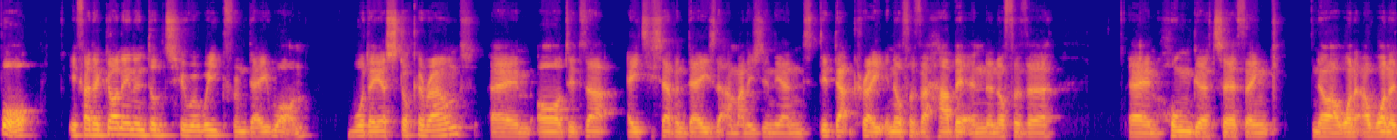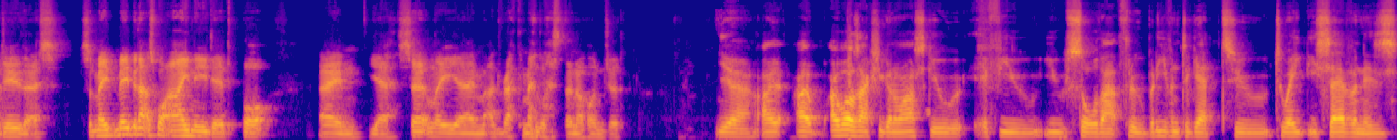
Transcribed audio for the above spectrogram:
But if I'd have gone in and done two a week from day one, would I have stuck around? Um, or did that 87 days that I managed in the end, did that create enough of a habit and enough of a um, hunger to think, no, I want I want to do this. So maybe, maybe that's what I needed, but um, yeah, certainly um, I'd recommend less than 100. Yeah, I, I, I was actually going to ask you if you you saw that through, but even to get to to 87 is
